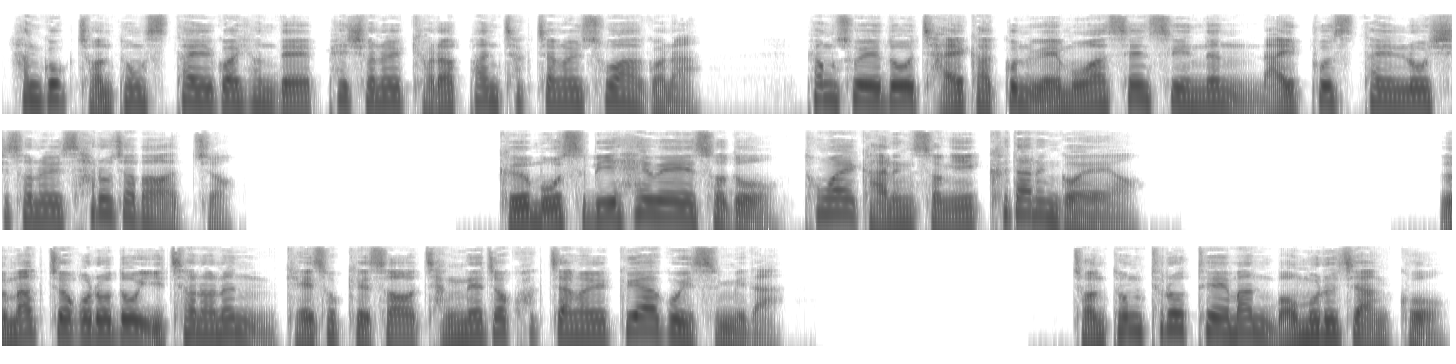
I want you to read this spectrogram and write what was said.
한국 전통 스타일과 현대 패션을 결합한 착장을 소화하거나 평소에도 잘 가꾼 외모와 센스 있는 나이프 스타일로 시선을 사로잡아 왔죠. 그 모습이 해외에서도 통할 가능성이 크다는 거예요. 음악적으로도 이찬원은 계속해서 장래적 확장을 꾀하고 있습니다. 전통 트로트에만 머무르지 않고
